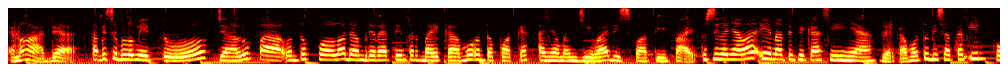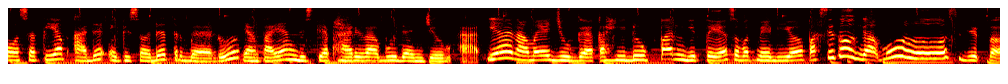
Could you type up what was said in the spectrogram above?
Emang ada? Tapi sebelum itu, jangan lupa untuk follow dan beri rating terbaik kamu untuk podcast Anyaman Jiwa di Spotify. Terus juga nyalain notifikasinya biar kamu tuh bisa terinfo setiap ada episode terbaru yang tayang di setiap hari Rabu dan Jumat. Ya namanya juga kehidupan gitu ya Sobat Medio, pasti tuh nggak mulus gitu.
